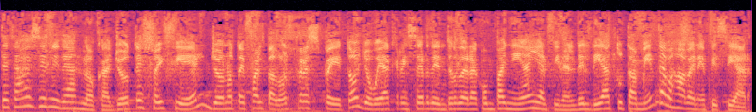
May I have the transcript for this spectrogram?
te estás haciendo ideas locas, yo te soy fiel, yo no te he faltado el respeto, yo voy a crecer dentro de la compañía y al final del día tú también te vas a beneficiar.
